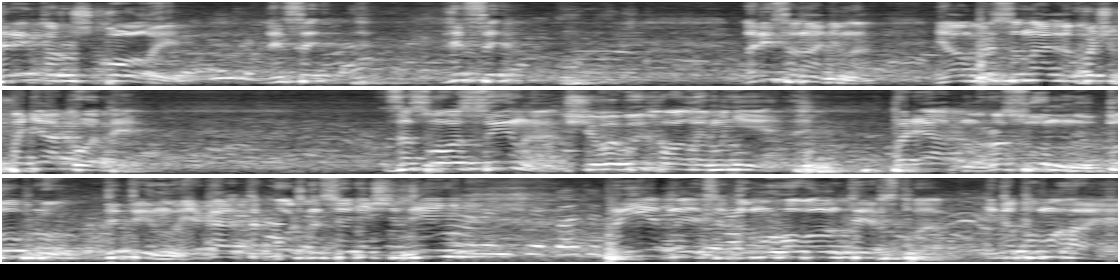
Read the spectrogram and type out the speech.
директору школи. Ліце, ліце... Лариса Ананівна, я вам персонально хочу подякувати за свого сина, що ви виховали мені порядну, розумну, добру дитину, яка також на сьогоднішній день приєднується до мого волонтерства і допомагає.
